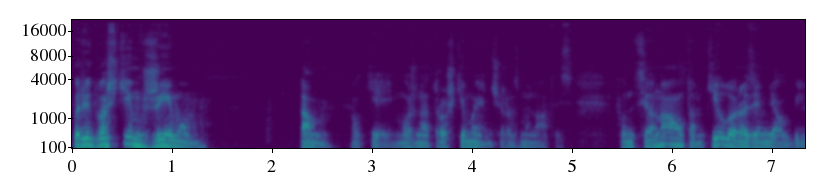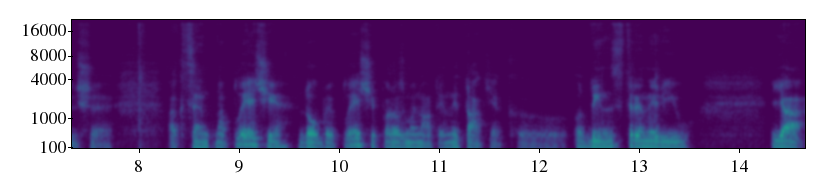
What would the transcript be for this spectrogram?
Перед важким жимом. Там окей, можна трошки менше розминатись. Функціонал, там тіло розім'яв більше, акцент на плечі, добре плечі порозминати, не так, як е, один з тренерів. Я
